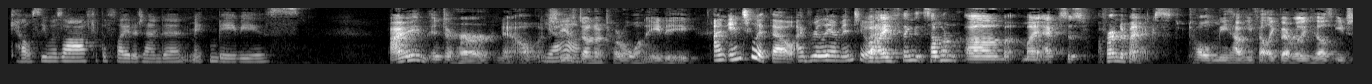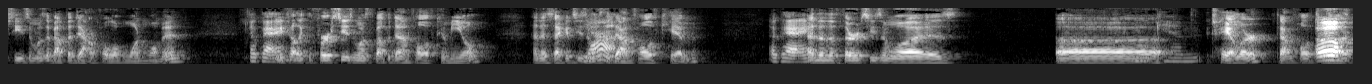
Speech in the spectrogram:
Kelsey was off with the flight attendant making babies. I'm into her now, and she's Yeah. done a total 180. I'm into it though. I really am into But it. But I think that someone, um, my ex's, a friend of my ex, told me how he felt like Beverly Hills each season was about the downfall of one woman. And he felt like the first season was about the downfall of Camille, and the second season was the downfall of Kim, Okay. and then the third season was uh, Kim. Taylor, downfall of Taylor, Oh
